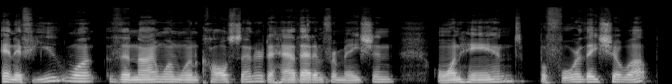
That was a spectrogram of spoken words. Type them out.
and if you want the 911 call center to have that information on hand before they show up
